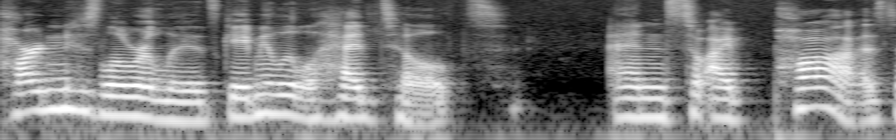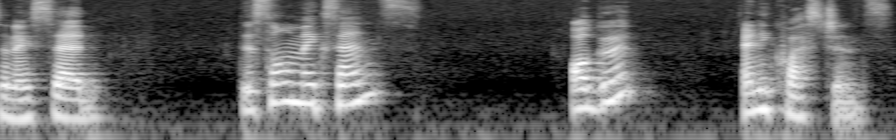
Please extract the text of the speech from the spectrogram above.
hardened his lower lids, gave me a little head tilt. And so I paused and I said, This all makes sense? All good? Any questions?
